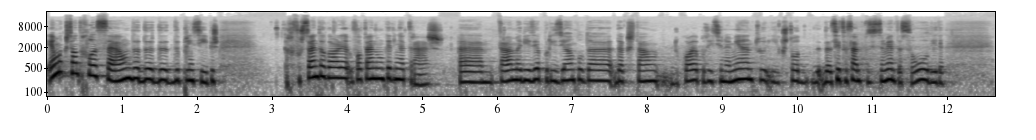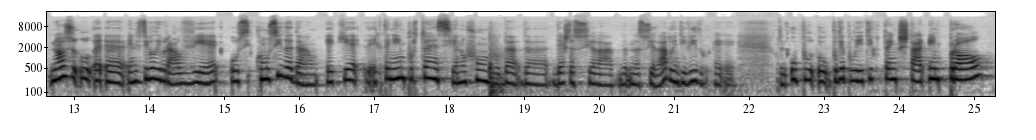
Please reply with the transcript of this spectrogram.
É uma questão de relação, de, de, de, de princípios. Reforçando agora, voltando um bocadinho atrás, uh, estava-me a dizer, por exemplo, da, da questão do qual é o posicionamento e gostou da situação de posicionamento da saúde e da, nós, a, iniciativa liberal vê como cidadão é que, é, é que tem a importância, no fundo, da, da, desta sociedade, na sociedade, o indivíduo. É, é, o, o, poder político tem que estar em prol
